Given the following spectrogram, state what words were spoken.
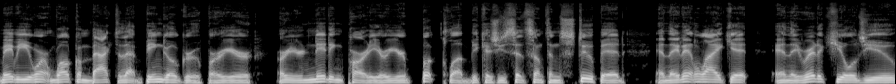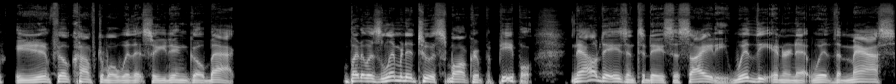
maybe you weren't welcome back to that bingo group or your or your knitting party or your book club because you said something stupid and they didn't like it and they ridiculed you and you didn't feel comfortable with it so you didn't go back but it was limited to a small group of people. Nowadays, in today's society, with the internet, with the mass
